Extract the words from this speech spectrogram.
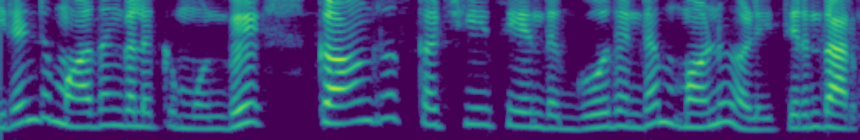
இரண்டு மாதங்களுக்கு முன்பு காங்கிரஸ் கட்சியைச் சேர்ந்த கோதண்டம் மனு அளித்திருந்தார்.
